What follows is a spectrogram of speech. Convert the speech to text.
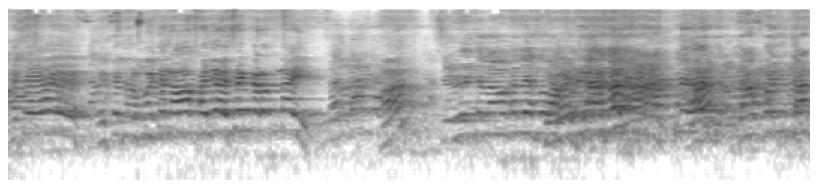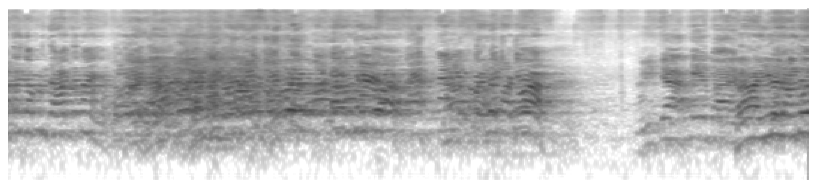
अशा या- एका धर्माच्या नावाखाली असे करत नाही हा शिवेच्या नावाखाली असं शिवेच्या वागायचं. नावाखाली- हा? त्यापर्यंत जात नाही, आपण जायचं नाही. पहिले पाठवा. हा, ये राहू दे पहिला. सामने वयांनी ना सही पहिले घेराती ना कोणते कोणते गावात आहे का ना? ग्रामपंचायतला ठराव नाही इथं करायचा. काय कोणते ठाण्यामध्ये सांगते परवानगी आहे. ठराव ना. आई आई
